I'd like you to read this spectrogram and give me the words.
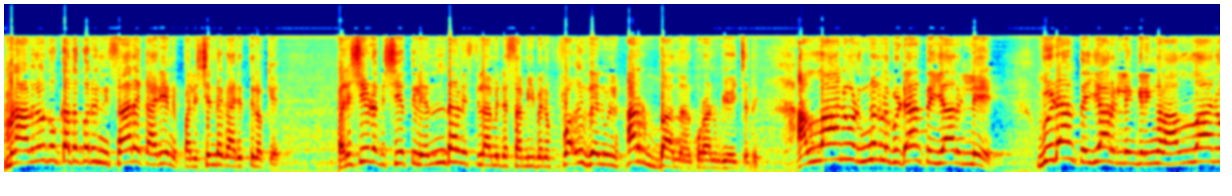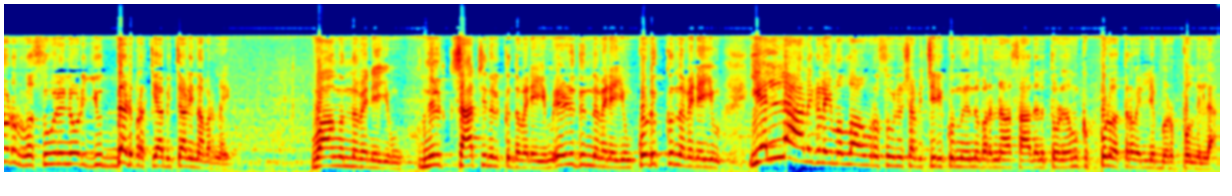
നമ്മളെ ആളുകൾക്കൊക്കെ അതൊക്കെ ഒരു നിസാര കാര്യമാണ് പലിശന്റെ കാര്യത്തിലൊക്കെ. പലിശയുടെ വിഷയത്തിൽ എന്താണ് ഇസ്ലാമിന്റെ സമീപനം? ഹർബ എന്നാണ് ഖുറാൻ ഉപയോഗിച്ചത്. അള്ളഹാനോട് നിങ്ങൾ വിടാൻ തയ്യാറില്ലേ? വിടാൻ തയ്യാറില്ലെങ്കിൽ നിങ്ങൾ അള്ളഹാനോട് റസൂലിനോട് യുദ്ധം പ്രഖ്യാപിച്ചാളി എന്നാ പറഞ്ഞത് വാങ്ങുന്നവനെയും നിൽ സാക്ഷി നിൽക്കുന്നവനെയും എഴുതുന്നവനെയും കൊടുക്കുന്നവനെയും എല്ലാ ആളുകളെയും അള്ളാഹും റസൂലും ശപിച്ചിരിക്കുന്നു എന്ന് പറഞ്ഞ ആ സാധനത്തോട് നമുക്ക് ഇപ്പോഴും അത്ര വലിയ വെറുപ്പൊന്നുമില്ല.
